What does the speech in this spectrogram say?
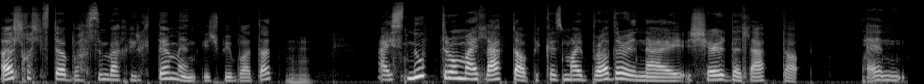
ойлголттой болсон байх хэрэгтэй маань гэж би бодоод. I snooped through my laptop because my brother and I shared the laptop. And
